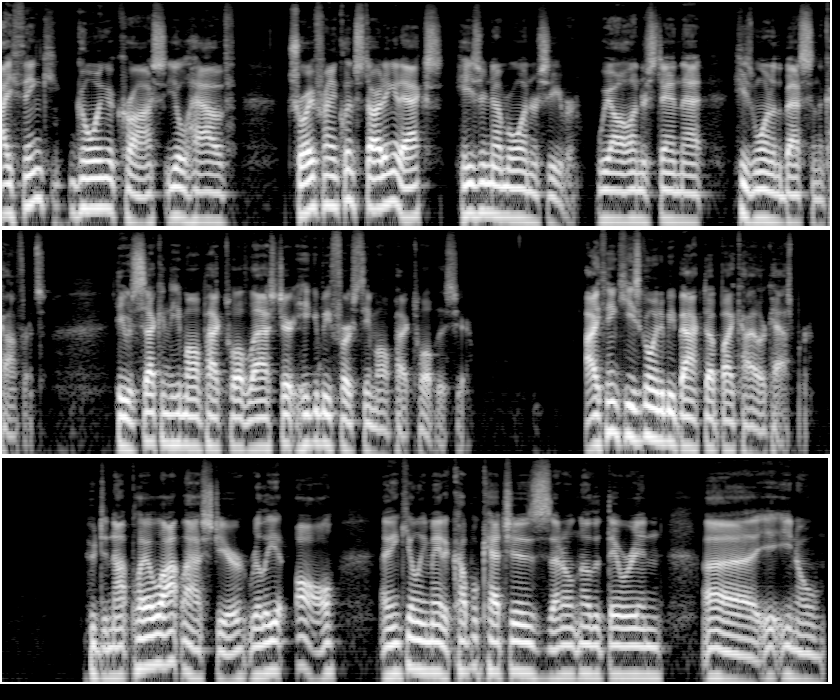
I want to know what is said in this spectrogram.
I think going across, you'll have Troy Franklin starting at X. He's your number one receiver. We all understand that he's one of the best in the conference. He was second team All Pac 12 last year. He could be first team All Pac 12 this year. I think he's going to be backed up by Kyler Kasper, who did not play a lot last year, really at all. I think he only made a couple catches. I don't know that they were in, uh, you know,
